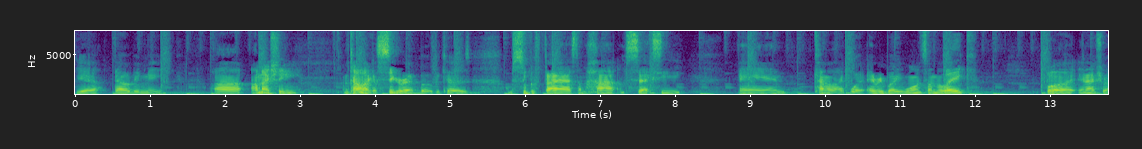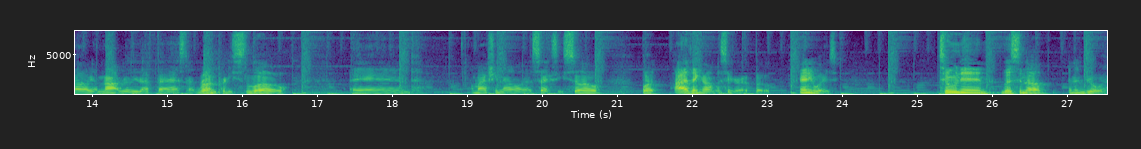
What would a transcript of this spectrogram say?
Yeah, that would be me. Uh, I'm actually, I'm kind of like a cigarette boat because I'm super fast, I'm hot, I'm sexy, and kind of like what everybody wants on the lake. But in actuality, I'm not really that fast. I run pretty slow, and I'm actually not all that sexy. So, but I think I'm a cigarette boat. Anyways, tune in, listen up, and enjoy.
